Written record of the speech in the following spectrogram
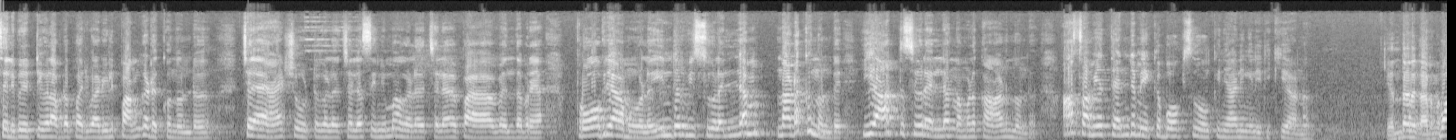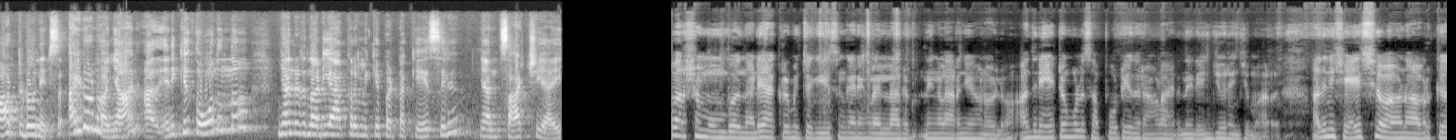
സെലിബ്രിറ്റികൾ അവരുടെ പരിപാടിയിൽ പങ്കെടുക്കുന്നുണ്ട്. ചില ആഡ് ഷൂട്ടുകൾ ചില സിനിമകൾ ചില എന്താ പറയുക പ്രോഗ്രാമുകൾ ഇന്റർവ്യൂസുകൾ എല്ലാം നടക്കുന്നുണ്ട്. ഈ ആർട്ടിസ്റ്റുകളെല്ലാം നമ്മൾ കാണുന്നുണ്ട്. ആ സമയത്ത് എന്റെ മേക്കപ്പ് ബോക്സ് നോക്കി ഞാനിങ്ങനെ ഇരിക്കുകയാണ്. എന്താണ് കാരണം? വാട്ട് ഡു നെക്സ്റ്റ് ഐ ഡോ നോ ഞാൻ എനിക്ക് തോന്നുന്നു ഞാനൊരു നടി ആക്രമിക്കപ്പെട്ട കേസിൽ ഞാൻ സാക്ഷിയായി. വർഷം മുമ്പ് നടി ആക്രമിച്ച കേസും കാര്യങ്ങളും എല്ലാവരും നിങ്ങൾ അറിഞ്ഞു കാണുമല്ലോ. അതിന് ഏറ്റവും കൂടുതൽ സപ്പോർട്ട് ചെയ്ത ഒരാളായിരുന്നു രഞ്ജു രഞ്ജുമാർ. അതിനുശേഷമാണ് അവർക്ക്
